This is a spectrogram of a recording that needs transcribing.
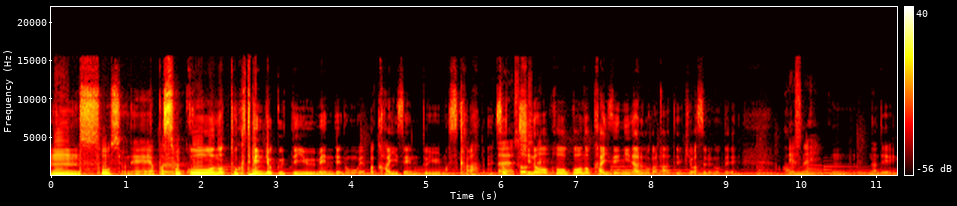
うん、そうっすよね。やっぱそこの得点力っていう面でのやっぱ改善といいますか、そっちの方向の改善になるのかなっていう気はするので。ですね。うん、なんで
